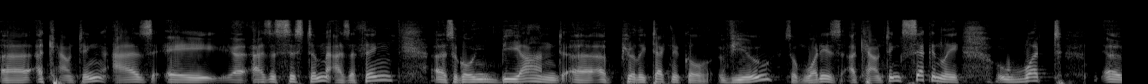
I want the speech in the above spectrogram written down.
accounting as a uh, as a system, as a thing. Uh, so going beyond uh, a purely technical view. So what is accounting? Secondly, what uh,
